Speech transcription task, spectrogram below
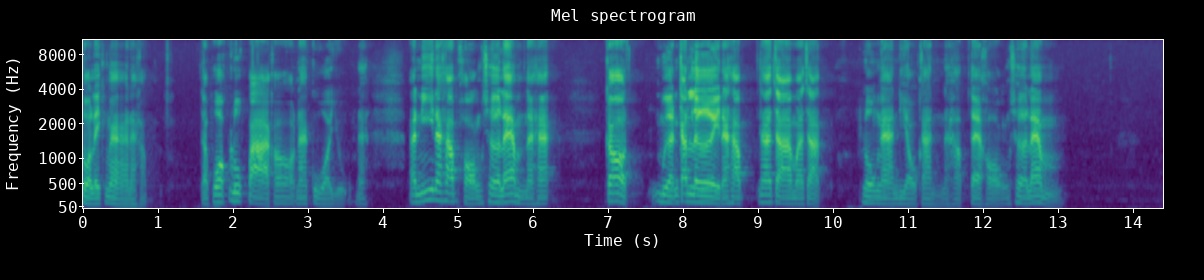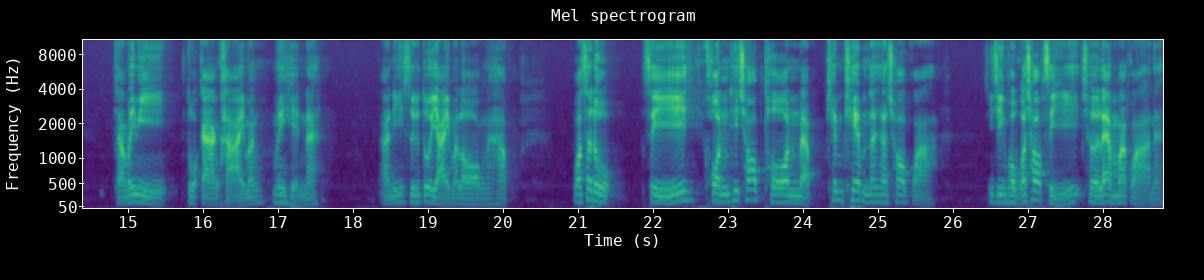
ตัวเล็กมานะครับ แต่พวกลูกปลาก็น่ากลัวอยู่นะ อันนี้นะครับของเชอร์แลมนะฮะ ก็เหมือนกันเลยนะครับ น่าจะมาจากโรงงานเดียวกันนะครับ แต่ของเชอร์แลมจะไม่มีตัวกลางขายมั้งไม่เห็นนะ อันนี้ซื้อตัวใหญ่มาลองนะครับ วัสดุ สีคนที่ชอบโทนแบบเข้มๆน่าจะชอบกว่า จริงๆผมก็ชอบสีเชอร์แลมมากกว่านะ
